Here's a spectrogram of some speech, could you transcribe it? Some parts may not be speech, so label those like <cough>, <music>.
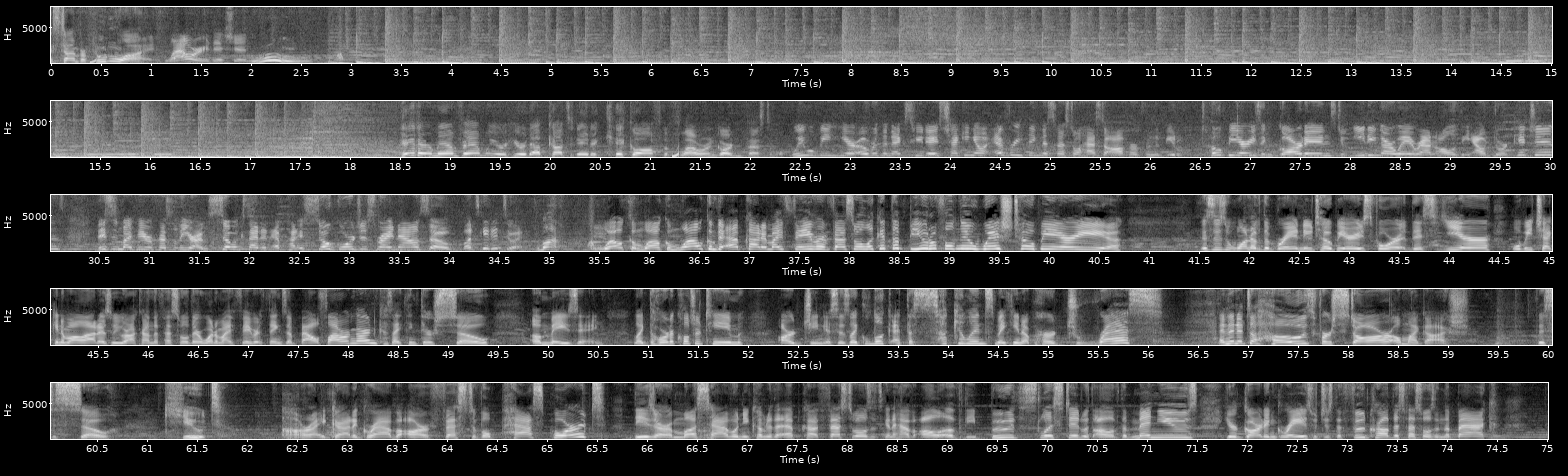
It's time for Food and Wine. Flower edition. Ooh. Hey there, Mam Fam. We are here at Epcot today to kick off the Flower and Garden Festival. We will be here over the next few days checking out everything this festival has to offer from the beautiful topiaries and gardens to eating our way around all of the outdoor kitchens. This is my favorite festival of the year. I'm so excited. Epcot is so gorgeous right now, so let's get into it. Come on. Welcome, welcome, welcome to Epcot and my favorite festival. Look at the beautiful new Wish topiary. This is one of the brand new topiaries for this year. We'll be checking them all out as we rock around the festival. They're one of my favorite things about Flower and Garden because I think they're so amazing. Like the horticulture team are geniuses. Like look at the succulents making up her dress. And then it's a hose for Star. Oh my gosh. This is so cute. All right, gotta grab our festival passport. These are a must have when you come to the Epcot festivals. It's gonna have all of the booths listed with all of the menus. Your Garden Graze, which is the food crawl this festival, is in the back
